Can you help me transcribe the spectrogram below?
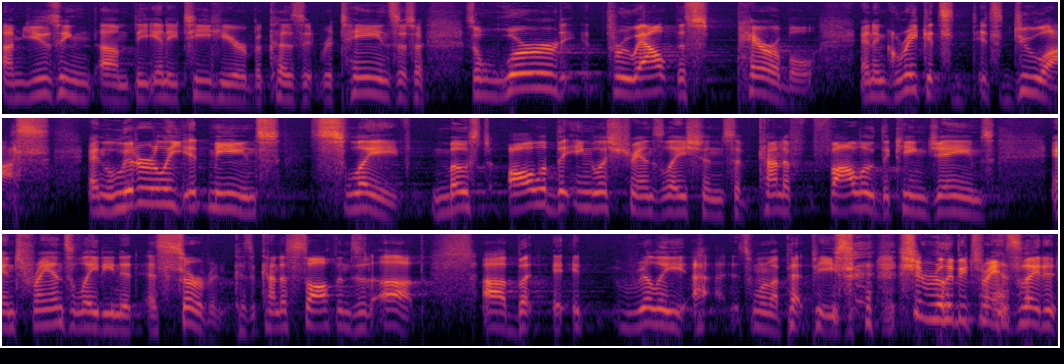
I'm using um, the NET here because it retains as a, a word throughout this parable. And in Greek, it's, it's doulos. And literally, it means slave. Most all of the English translations have kind of followed the King James and translating it as servant because it kind of softens it up. Uh, but it, it really, uh, it's one of my pet peeves, should really be translated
